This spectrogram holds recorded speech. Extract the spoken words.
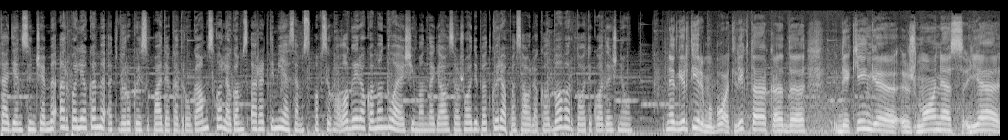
Ta dien siunčiami ar paliekami atvirukai su padėka draugams, kolegoms ar artimiesiems, o psichologai rekomenduoja šį mandagiausią žodį bet kuria pasaulio kalba vartoti kuo dažniau. Netgi ir tyrimų buvo atlikta, kad dėkingi žmonės, jie e,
